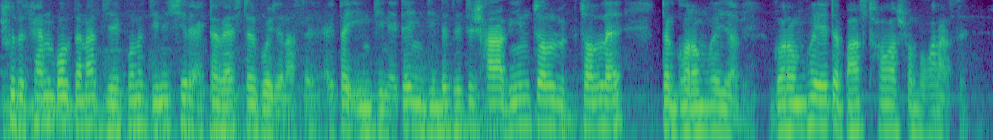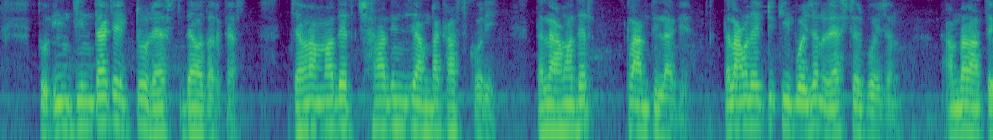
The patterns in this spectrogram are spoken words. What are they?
শুধু ফ্যান বলতে না যে কোনো জিনিসের একটা রেস্টের প্রয়োজন আছে। একটা ইঞ্জিন এটা ইঞ্জিনটা যেহেতু সারাদিন চল, চললে এটা গরম হয়ে যাবে। গরম হয়ে এটা বাস্ট হওয়ার সম্ভাবনা আছে। তো ইঞ্জিনটাকে একটু রেস্ট দেওয়া দরকার। যেমন আমাদের সারাদিন যদি আমরা কাজ করি, তাহলে আমাদের ক্লান্তি লাগে। তাহলে আমাদের একটু কি প্রয়োজন? রেস্টের প্রয়োজন। আমরা রাতে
